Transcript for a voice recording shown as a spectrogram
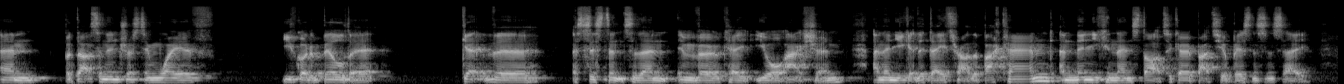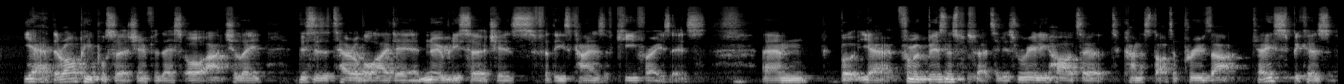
Um, but that's an interesting way of you've got to build it, get the assistant to then invocate your action, and then you get the data out of the back end, and then you can then start to go back to your business and say, yeah, there are people searching for this, or actually, this is a terrible idea. Nobody searches for these kinds of key phrases. Um, but yeah, from a business perspective, it's really hard to, to kind of start to prove that case because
